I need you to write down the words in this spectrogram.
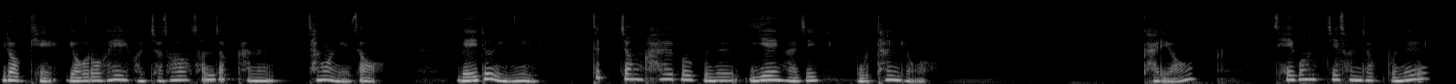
이렇게 여러 회에 걸쳐서 선적하는 상황에서 매도인이 특정 할부분을 이행하지 못한 경우, 가령 세 번째 선적분을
